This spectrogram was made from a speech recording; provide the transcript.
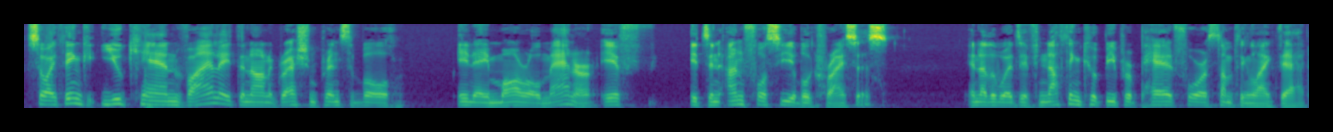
So I think you can violate the non aggression principle in a moral manner if it's an unforeseeable crisis. In other words, if nothing could be prepared for or something like that,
